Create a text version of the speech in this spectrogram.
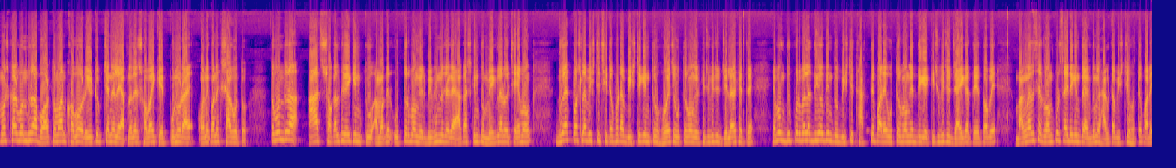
নমস্কার বন্ধুরা, বর্তমান খবর ইউটিউব চ্যানেলে আপনাদের সবাইকে পুনরায় অনেক অনেক স্বাগত। তো বন্ধুরা, আজ সকাল থেকেই কিন্তু আমাদের উত্তরবঙ্গের বিভিন্ন জায়গায় আকাশ কিন্তু মেঘলা রয়েছে এবং দু এক পশলা বৃষ্টি, ছিটেফোঁটা বৃষ্টি কিন্তু হয়েছে উত্তরবঙ্গের কিছু কিছু জেলার ক্ষেত্রে এবং দুপুরবেলার দিকেও কিন্তু বৃষ্টি থাকতে পারে উত্তরবঙ্গের দিকে কিছু কিছু জায়গাতে। তবে বাংলাদেশের রংপুর সাইডে কিন্তু একদমই হালকা বৃষ্টি হতে পারে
